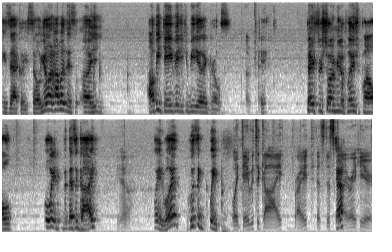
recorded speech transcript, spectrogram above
exactly. So you know what? How about this? Uh, you, I'll be David. You can be the other girls. Okay. Okay. Thanks for showing me the place, Paul. Oh wait, th- that's a guy. Yeah. Wait, what? Who's the wait? Wait, David's a guy, right? That's this Yeah. guy right here,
